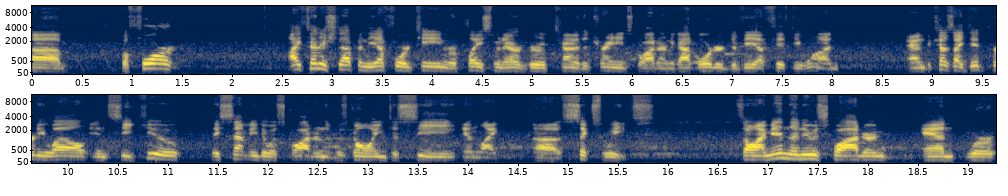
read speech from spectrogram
um, before I finished up in the F 14 replacement air group, kind of the training squadron, and got ordered to VF 51. And because I did pretty well in CQ, they sent me to a squadron that was going to sea in like uh, six weeks. So I'm in the new squadron, and we're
